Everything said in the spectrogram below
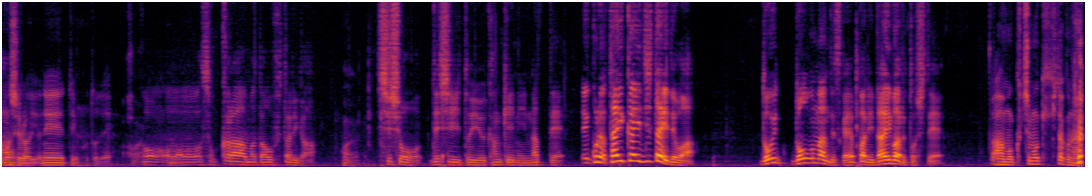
面白いよねっていうことで、おーそっからまたお二人がはい。師匠弟子という関係になってえこれは大会自体ではどういどうなんですか？やっぱりライバルとしてああもう口も聞きたくない。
